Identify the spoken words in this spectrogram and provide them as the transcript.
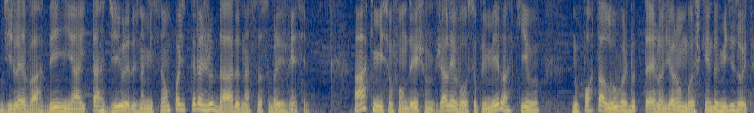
de levar DNA e tardígrados na missão pode ter ajudado nessa sobrevivência. A Arc Mission Foundation já levou seu primeiro arquivo no porta-luvas do Tesla de Elon Musk em 2018,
